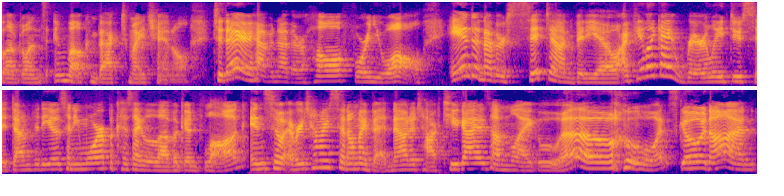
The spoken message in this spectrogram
loved ones and welcome back to my channel. Today I have another haul for you all and another sit down video. I feel like I rarely do sit down videos anymore because I love a good vlog. And so every time I sit on my bed now to talk to you guys, I'm like, whoa, what's going on?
